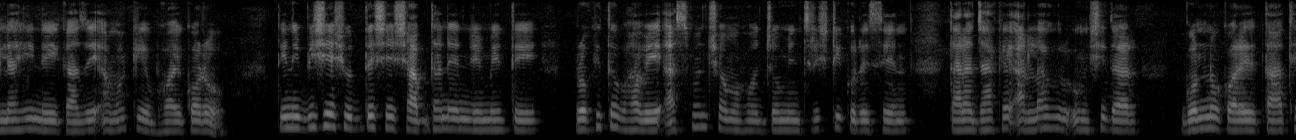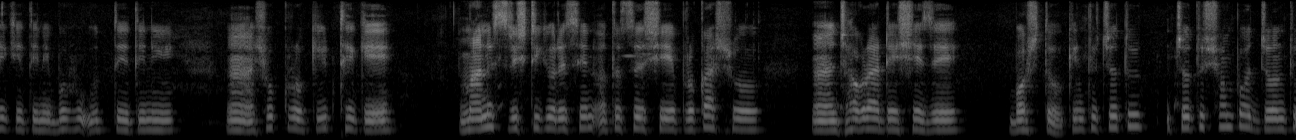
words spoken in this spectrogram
ইলাহি নেই, কাজে আমাকে ভয় করো। তিনি বিশেষ উদ্দেশ্যে সাবধানে নির্মিতে প্রকৃতভাবে আসমানসমূহ জমিন সৃষ্টি করেছেন। তারা যাকে আল্লাহর অংশীদার গণ্য করে, তা থেকে তিনি বহু উত্তে তিনি শুক্র কীট থেকে মানুষ সৃষ্টি করেছেন। অথচ সে প্রকাশ্য ঝগড়াটে সেজে বসত। কিন্তু চতুর, চতুঃসম্পদ জন্তু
